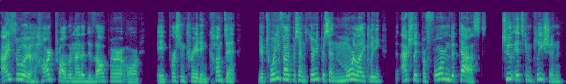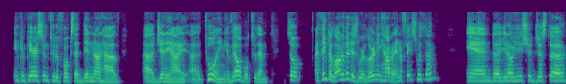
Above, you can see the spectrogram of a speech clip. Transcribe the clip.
I throw a hard problem at a developer or a person creating content, they're 25%, 30% more likely to actually perform the tasks to its completion in comparison to the folks that did not have uh, Gen AI uh, tooling available to them. So I think a lot of it is we're learning how to interface with them, and uh, you know you should just uh,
